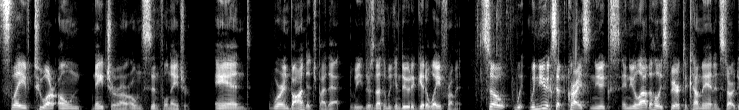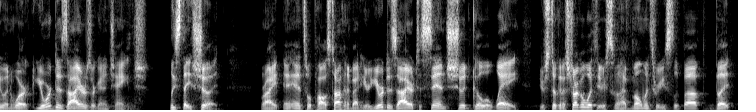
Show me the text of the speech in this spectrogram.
slave to our own nature, our own sinful nature, and we're in bondage by that. We, there's nothing we can do to get away from it. So w- when you accept Christ and you ex- and you allow the Holy Spirit to come in and start doing work, your desires are going to change. At least they should, right? And, and it's what Paul's talking about here. Your desire to sin should go away. You're still going to struggle with it. You're still going to have moments where you slip up, but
